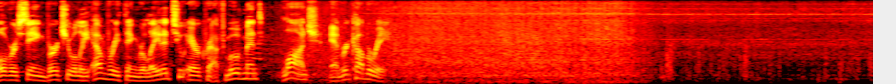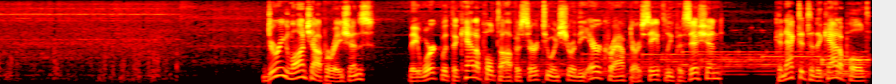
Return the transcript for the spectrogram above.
overseeing virtually everything related to aircraft movement, launch, and recovery. During launch operations, they work with the catapult officer to ensure the aircraft are safely positioned, connected to the catapult,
